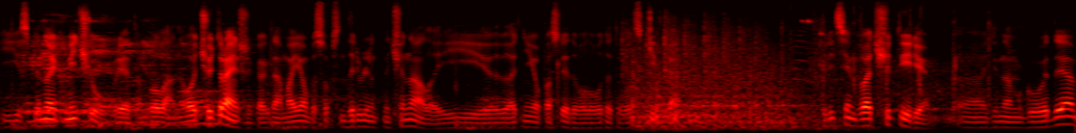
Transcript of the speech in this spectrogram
И спиной к мячу при этом была. Но вот чуть раньше, когда Майомба, собственно, дриблинг начинала, и от нее последовала вот эта вот скидка. 37-24 э, Динамо ГУВД.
